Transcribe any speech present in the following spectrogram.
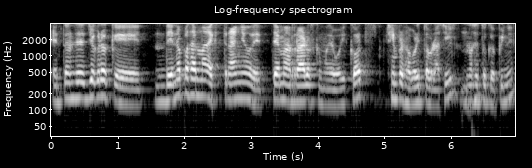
Entonces yo creo que de no pasar nada extraño, de temas raros como de boicots, siempre favorito Brasil. No sé tú qué opinas.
